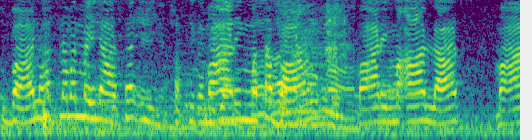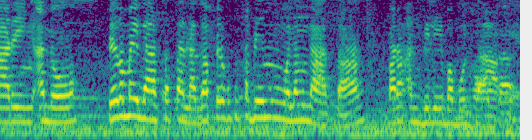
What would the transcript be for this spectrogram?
diba, lahat naman may lasa eh. Maaring matabang, maaring maalat, maaring ano, pero may lasa talaga. Pero kung sasabihin mong walang lasa, parang unbelievable sa akin.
